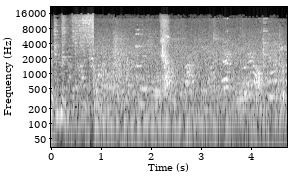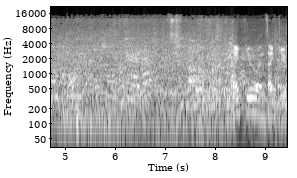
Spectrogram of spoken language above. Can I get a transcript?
Thank you and thank you.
